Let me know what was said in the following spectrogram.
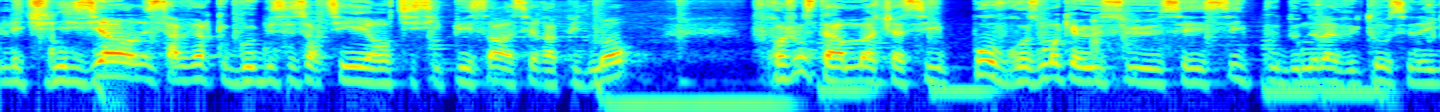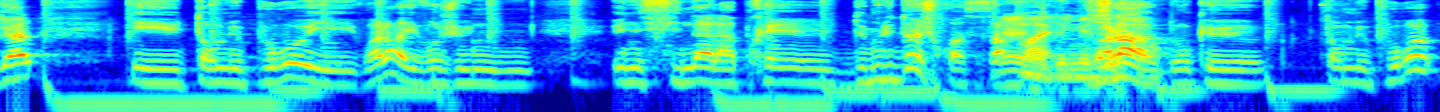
les Tunisiens, il s'avère que Gomis est sorti et a anticipé ça assez rapidement. Franchement, c'était un match assez pauvre. Heureusement qu'il y a eu ce CSC pour donner la victoire au Sénégal. Et tant mieux pour eux. Et voilà, ils vont jouer une, une finale après 2002, je crois, c'est ça Ouais, Ouais, 2007. Voilà, donc euh, tant mieux pour eux.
